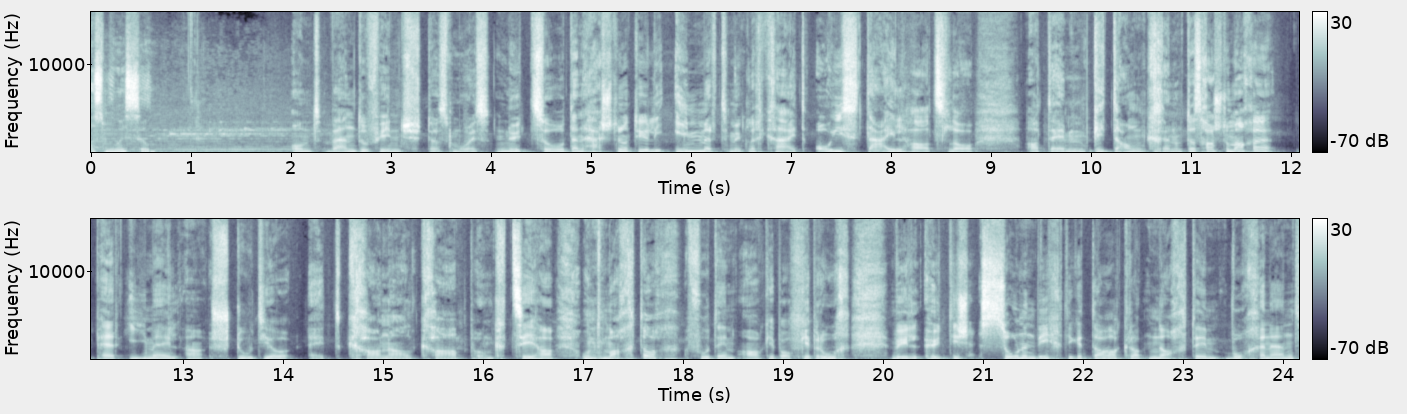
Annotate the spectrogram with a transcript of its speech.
Das muss so. Und wenn du findest, das muss nicht so, dann hast du natürlich immer die Möglichkeit, uns teilhaben zu lassen an dem Gedanken. Und das kannst du machen per E-Mail an studio.kanalk.ch und mach doch von dem Angebot Gebrauch, weil heute ist so ein wichtiger Tag, gerade nach dem Wochenende,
